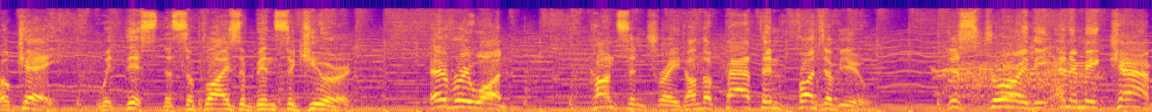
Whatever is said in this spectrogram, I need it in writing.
Okay, with this, the supplies have been secured. Everyone, concentrate on the path in front of you. Destroy the enemy camp!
